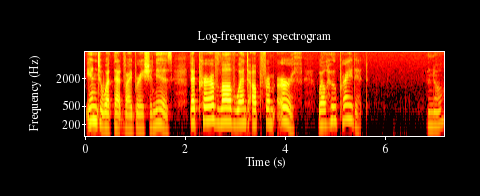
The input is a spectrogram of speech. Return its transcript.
into what that vibration is. That prayer of love went up from earth. Well, who prayed it? You know?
